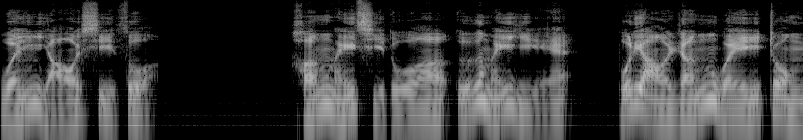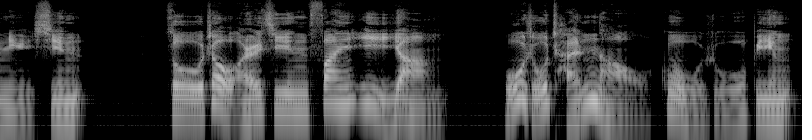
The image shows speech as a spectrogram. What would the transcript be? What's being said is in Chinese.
文瑶细作，横眉岂夺峨眉也，不料仍为众女心，诅咒而今翻异样，吾如尘脑故如冰。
